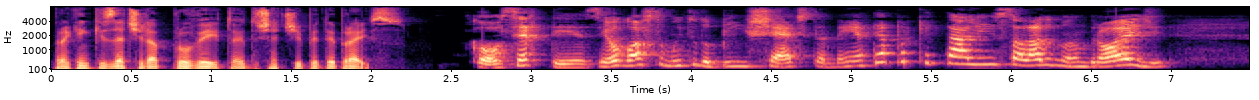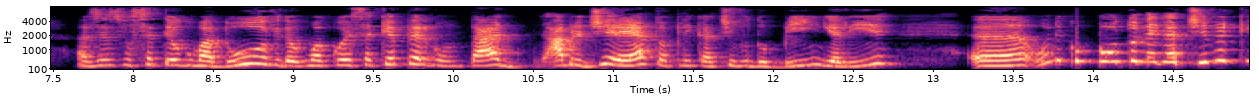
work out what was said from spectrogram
para quem quiser tirar proveito aí do chat GPT para isso. Com certeza. Eu gosto muito do Bing Chat também, até porque está ali instalado no Android às vezes você tem alguma dúvida, alguma coisa, você quer perguntar, abre direto o aplicativo do Bing ali. Uh, o único ponto negativo é que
